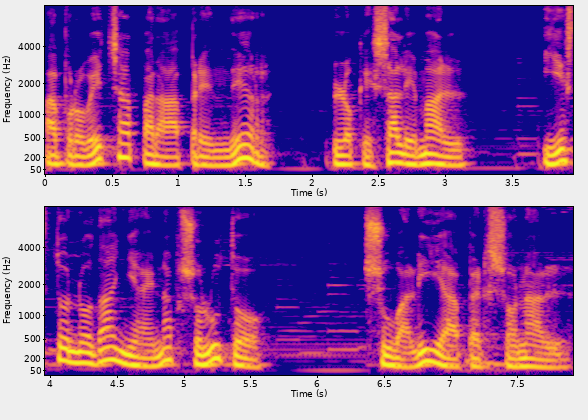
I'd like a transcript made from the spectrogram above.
Aprovecha para aprender lo que sale mal y esto no daña en absoluto su valía personal.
